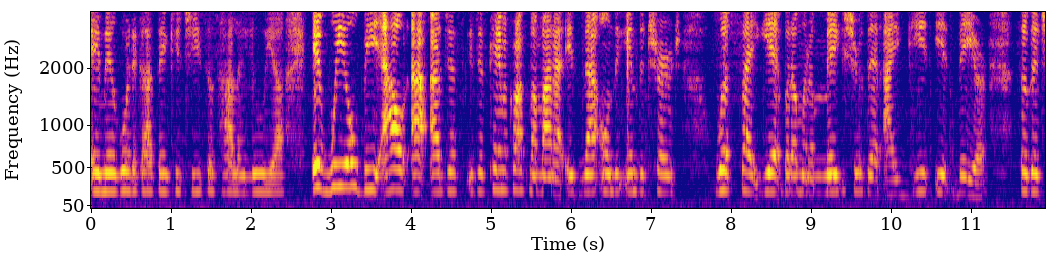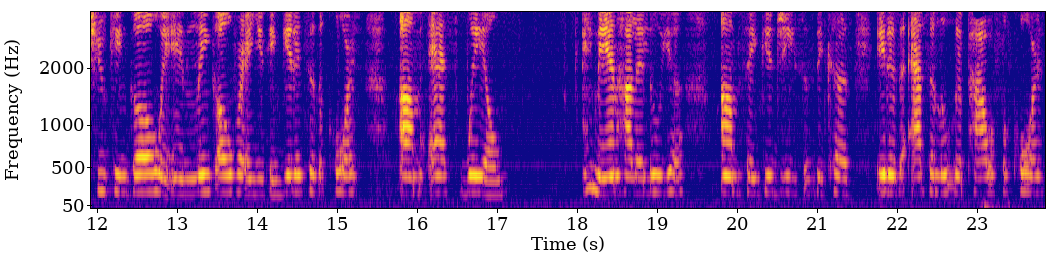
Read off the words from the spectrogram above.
Amen. Glory to God. Thank you, Jesus. Hallelujah. It will be out. I, I just it just came across my mind. It's not on the in the church website yet, but I'm going to make sure that I get it there so that you can go and link over and you can get into the course um, as well. Amen. Hallelujah. Um, thank you, Jesus, because it is an absolutely powerful course.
